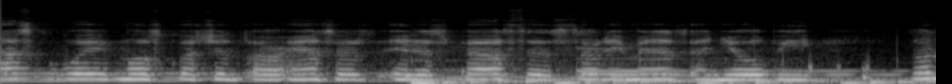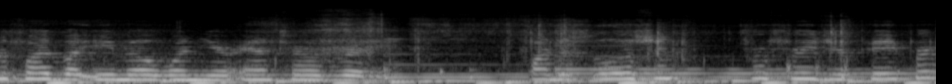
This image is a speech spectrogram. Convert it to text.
Ask away. Most questions are answered in as fast as 30 minutes, and you'll be notified by email when your answer is ready. Find a solution. Proofread your paper.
